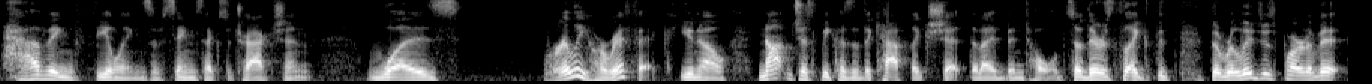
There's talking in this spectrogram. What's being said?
having feelings of same sex attraction was really horrific, you know, not just because of the Catholic shit that I've been told. So there's like the, the religious part of it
